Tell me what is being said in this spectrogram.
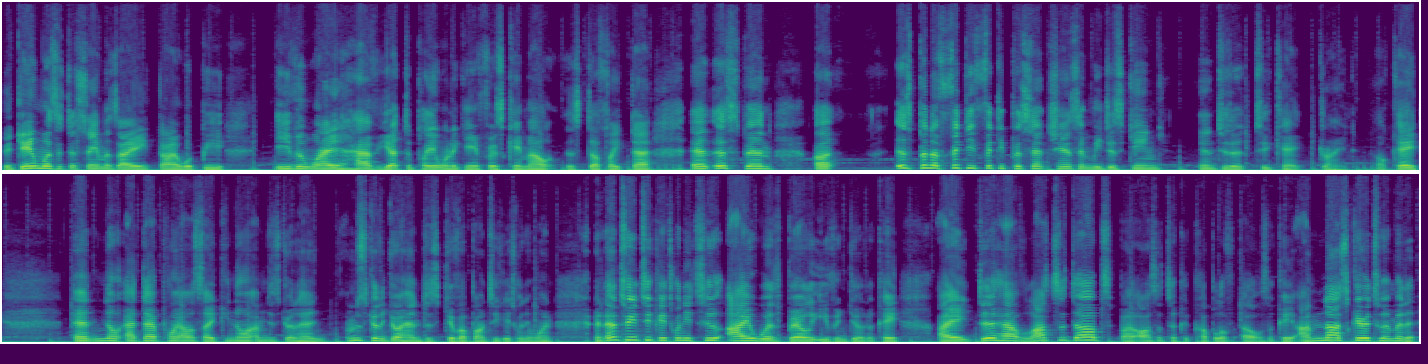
The game wasn't the same as I thought it would be even when I have yet to play when the game first came out and stuff like that. And it's been uh it's been a 50-50% chance of me just getting into the 2K grind, okay? And you know, at that point, I was like, you know what, I'm just gonna and, I'm just gonna go ahead and just give up on 2K21. And entering 2K22, I was barely even good. Okay, I did have lots of dubs, but I also took a couple of L's. Okay, I'm not scared to admit it.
